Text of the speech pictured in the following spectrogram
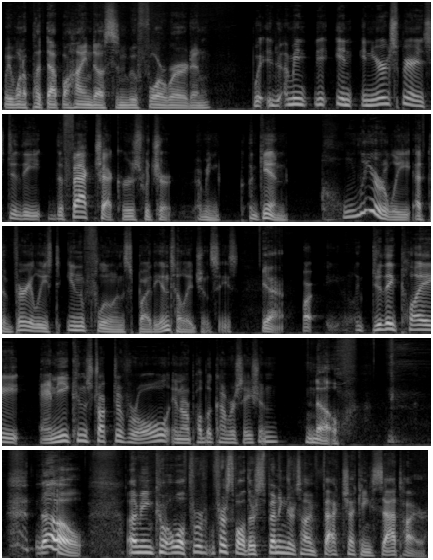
we want to put that behind us and move forward." And Wait, I mean, in in your experience, do the the fact checkers, which are, I mean, again, clearly at the very least influenced by the intel agencies, yeah, are, do they play any constructive role in our public conversation? No. no. I mean, come on. Well, fir- first of all, they're spending their time fact checking satire.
